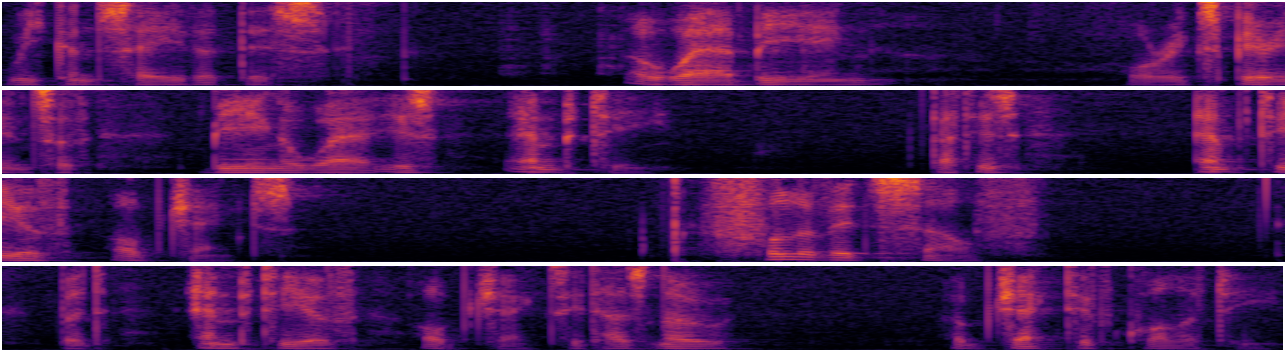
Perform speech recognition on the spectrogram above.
We can say that this aware being or experience of being aware is empty. That is, empty of objects, full of itself but empty of objects. It has no objective quality.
